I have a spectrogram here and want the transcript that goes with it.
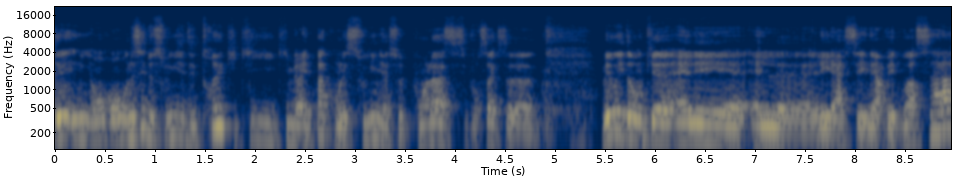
On, essaie de souligner des trucs qui qui méritent pas qu'on les souligne à ce point-là. C'est pour ça que. Mais oui, donc euh, elle est, elle, elle est assez énervée de voir ça.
